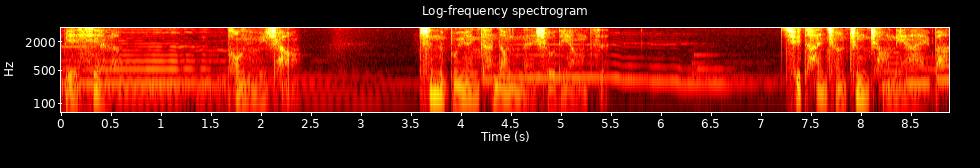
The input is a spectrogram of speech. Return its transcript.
别谢了，朋友一场，真的不愿看到你难受的样子。去谈场正常恋爱吧。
